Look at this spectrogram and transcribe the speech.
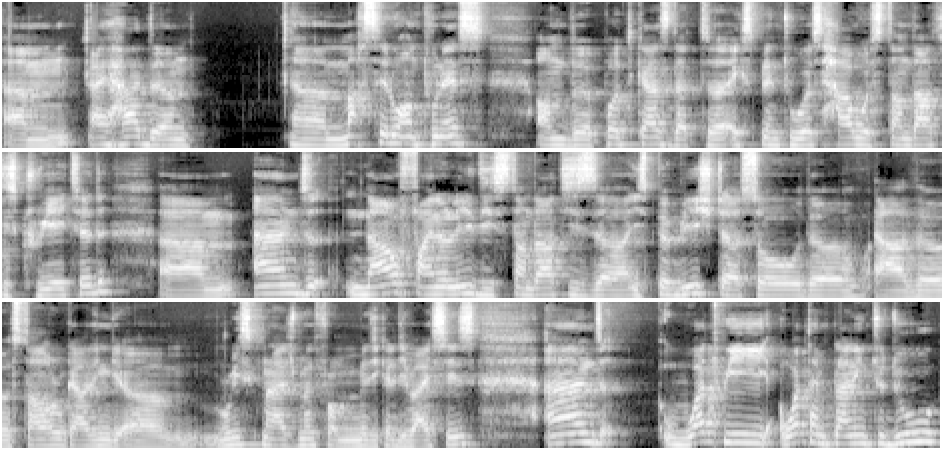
Um, I had um, uh, Marcelo Antunes on the podcast that uh, explained to us how a standard is created. Um, and now finally this standard is uh, is published. Uh, so the uh, the standard regarding um, risk management from medical devices and what we what I'm planning to do,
